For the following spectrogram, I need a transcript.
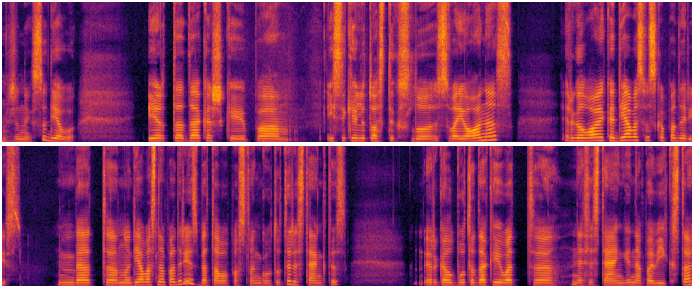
Žinai, su Dievu. Ir tada kažkaip um, įsikeli tuos tikslus, svajonės ir galvoji, kad Dievas viską padarys. Bet, uh, nu, Dievas nepadarys be tavo pastangų, tu turi stengtis. Ir galbūt tada, kai vat uh, nesistengi, nepavyksta,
